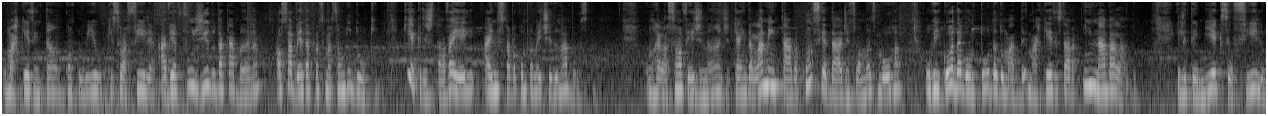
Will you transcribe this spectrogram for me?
O marquês então concluiu que sua filha havia fugido da cabana ao saber da aproximação do duque, que acreditava ele ainda estava comprometido na busca. Com relação a Ferdinand, que ainda lamentava com ansiedade em sua masmorra, o rigor da gontuda do marquês estava inabalado. Ele temia que seu filho,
